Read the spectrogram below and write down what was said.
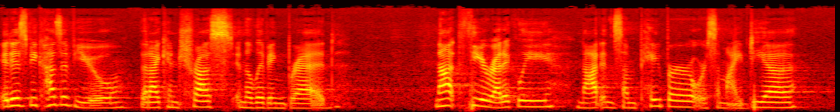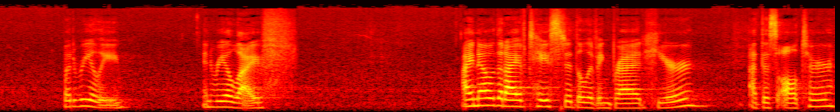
It is because of you that I can trust in the living bread, not theoretically, not in some paper or some idea, but really, in real life. I know that I have tasted the living bread here at this altar.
